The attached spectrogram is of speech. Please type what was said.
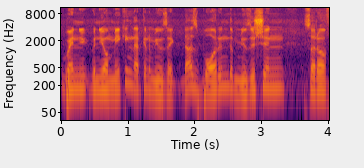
when you, when you're making that kind of music, does Warren the musician sort of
